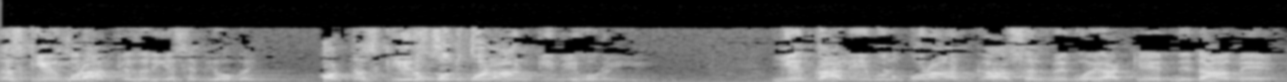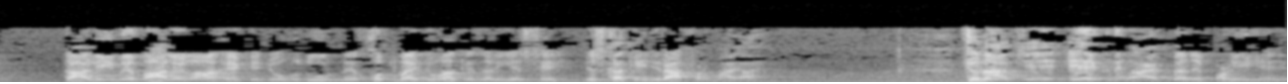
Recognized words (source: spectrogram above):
تذکیر قرآن کے ذریعے سے بھی ہو گئی اور تذکیر خود قرآن کی بھی ہو رہی ہے۔ یہ تعلیم القرآن کا اصل میں گویا کہ نظام تعلیم بالغاں ہے کہ جو حضور نے خطبہ جمعہ کے ذریعے سے، جس کا کہ اجرا فرمایا ہے۔ چنانچہ ایک روایت میں نے پڑھی ہے،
